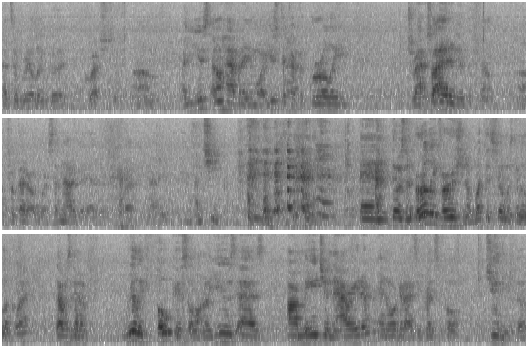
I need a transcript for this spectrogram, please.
That's a really good question. Um, I used, I don't have it anymore. I used to have an early draft, so I edited the film, uh, for better or worse. I'm not a good editor, but I'm cheap. and there was an early version of what this film was going to look like that was going to really focus on or use as our major narrator and organizing principal, Junior, the,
